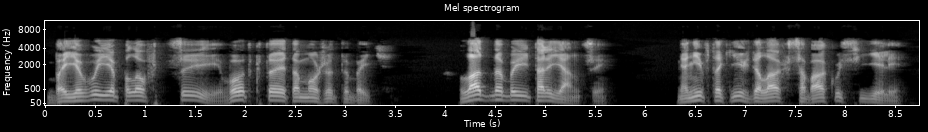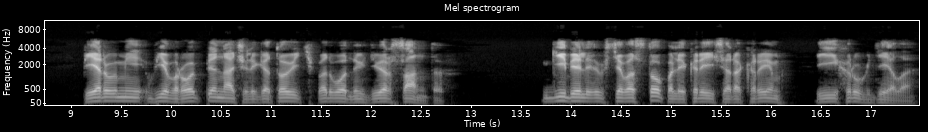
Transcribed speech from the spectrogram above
Боевые пловцы, вот кто это может быть. Ладно бы итальянцы. Они в таких делах собаку съели. Первыми в Европе начали готовить подводных диверсантов. Гибель в Севастополе крейсера «Крым» и их рук дело.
